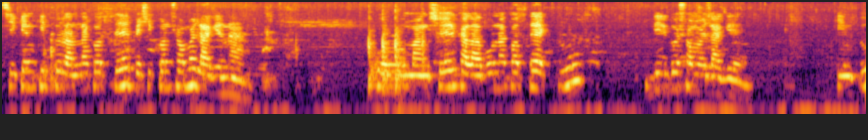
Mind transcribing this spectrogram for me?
চিকেন কিন্তু রান্না করতে বেশিক্ষণ সময় লাগে না। গরু মাংসের কালাবোনা করতে একটু দীর্ঘ সময় লাগে। কিন্তু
